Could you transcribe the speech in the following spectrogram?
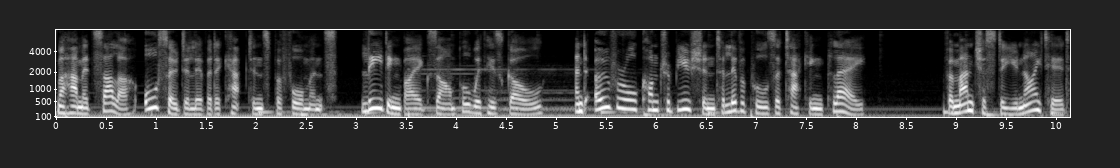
Mohamed Salah also delivered a captain's performance, leading by example with his goal and overall contribution to Liverpool's attacking play. For Manchester United,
